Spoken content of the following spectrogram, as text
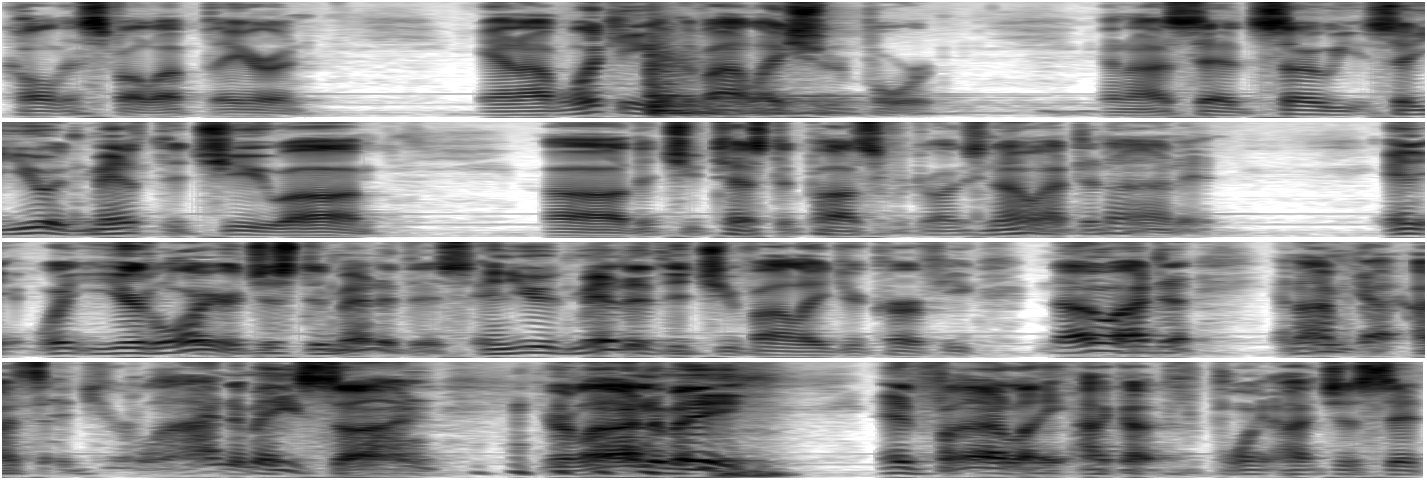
called this fellow up there, and, and I'm looking at the violation report, and I said, so, so you admit that you uh, uh, that you tested positive for drugs? No, I denied it. And well, your lawyer just admitted this, and you admitted that you violated your curfew. No, I did. And I'm, I said, you're lying to me, son. You're lying to me. And finally, I got to the point. I just said,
